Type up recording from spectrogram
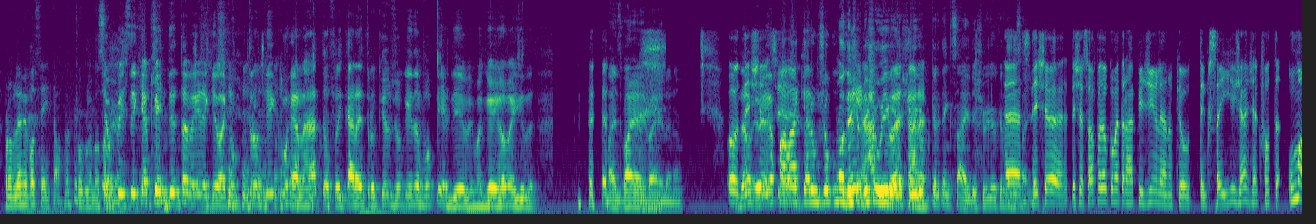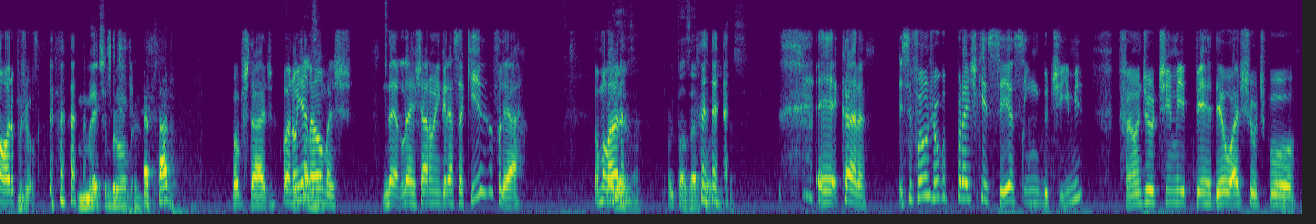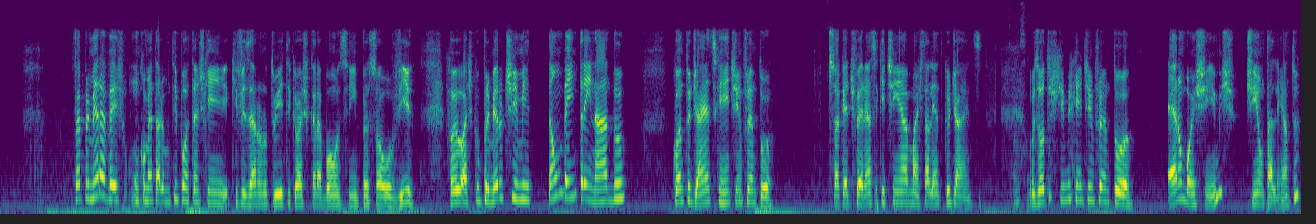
O problema é você, então. O problema sou eu. Eu pensei que ia perder também, naquele lá que eu troquei com o Renato. Eu falei, caralho, troquei o jogo e ainda vou perder, mas ganhamos ainda. Mas vai aí, vai aí, Lenão. Oh, não, deixa, eu ia falar que era um jogo Não, deixa, deixa o Igor, né, deixa o Igor porque ele tem que sair. Deixa o Igor que ele é, tem que sair. Deixa, deixa só fazer um comentário rapidinho, Leandro, que eu tenho que sair já, já que falta uma hora pro jogo. Mete bronca. É pro estádio? Vou pro estádio. Pô, não ia não, mas né, deixaram o ingresso aqui, eu falei, ah, vamos lá, Beleza. né? 8x0 Corinthians. é, cara, esse foi um jogo para esquecer, assim, do time. Foi onde o time perdeu, acho, tipo. Foi a primeira vez, um comentário muito importante que, que fizeram no Twitter, que eu acho que era bom, assim, o pessoal ouvir. Foi, eu acho que o primeiro time tão bem treinado quanto o Giants que a gente enfrentou. Só que a diferença é que tinha mais talento que o Giants. Nossa. Os outros times que a gente enfrentou eram bons times, tinham talento,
